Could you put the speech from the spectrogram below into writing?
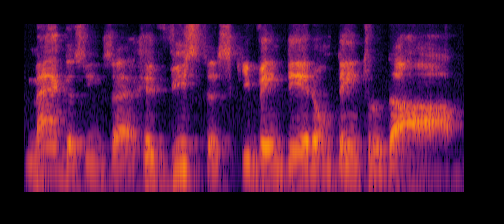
magazines, é, revistas que venderam dentro da.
